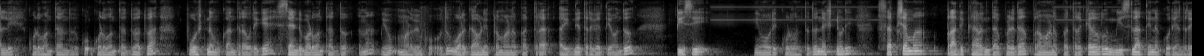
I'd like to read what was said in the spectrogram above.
ಅಲ್ಲಿ ಕೊಡುವಂಥದ್ದು ಕೊಡುವಂಥದ್ದು ಅಥವಾ ಪೋಸ್ಟ್ನ ಮುಖಾಂತರ ಅವರಿಗೆ ಸೆಂಡ್ ಮಾಡುವಂಥದ್ದು ಅನ್ನು ನೀವು ಮಾಡಬೇಕು. ಅದು ವರ್ಗಾವಣೆ ಪ್ರಮಾಣ ಪತ್ರ. ಐದನೇ ತರಗತಿಯ ಒಂದು ಟಿ ಸಿ ನೀವು ಅವ್ರಿಗೆ ಕೊಡುವಂಥದ್ದು ನೆಕ್ಸ್ಟ್ ನೋಡಿ, ಸಕ್ಷಮ ಪ್ರಾಧಿಕಾರದಿಂದ ಪಡೆದ ಪ್ರಮಾಣ ಪತ್ರ. ಕೆಲವರು ಮೀಸಲಾತಿಯನ್ನು ಕೋರಿ, ಅಂದರೆ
